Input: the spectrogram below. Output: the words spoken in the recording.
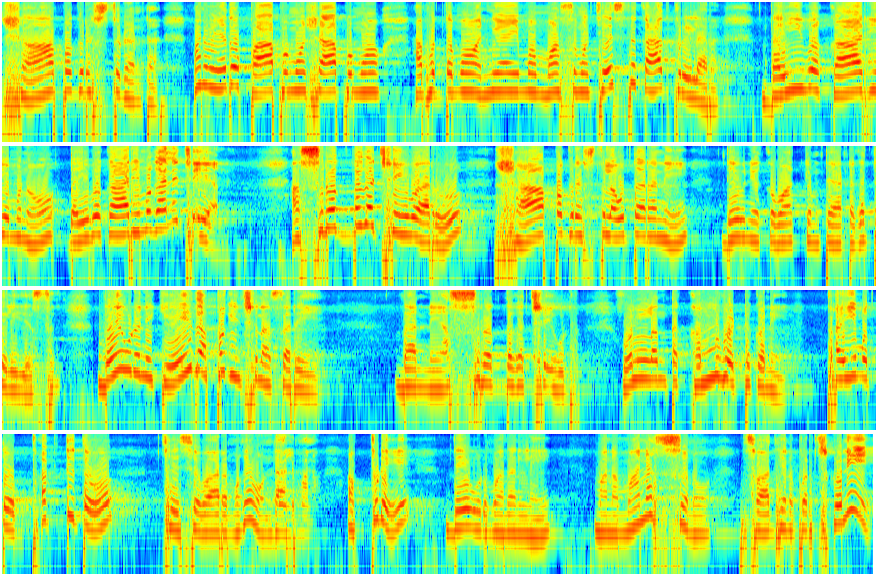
శాపగ్రస్తుడంట. మనం ఏదో పాపము శాపము అబద్ధము అన్యాయమో మోసము చేస్తే కాదు ప్రియులార. దైవ కార్యమును దైవ కార్యముగానే చేయాలి. అశ్రద్ధగా చేయవారు శాపగ్రస్తులు అవుతారని దేవుని యొక్క వాక్యం తేటగా తెలియజేస్తుంది. దేవుడు నీకు ఏది అప్పగించినా సరే దాన్ని అశ్రద్ధగా చేయుడు. ఒళ్ళంతా కళ్ళు పెట్టుకొని భయముతో భక్తితో చేసేవారముగా ఉండాలి మనం. అప్పుడే దేవుడు మనల్ని మన మనస్సును స్వాధీనపరుచుకొని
